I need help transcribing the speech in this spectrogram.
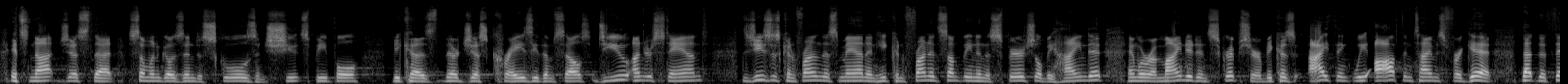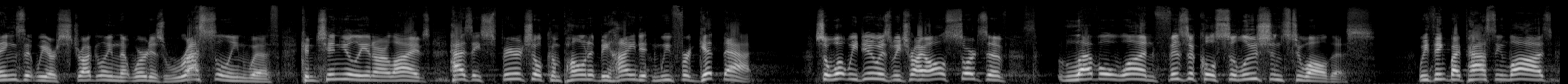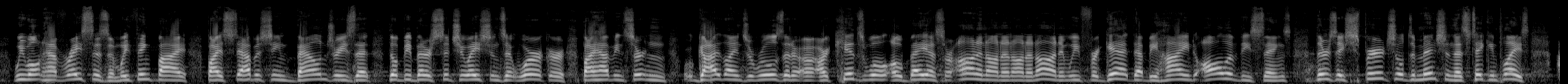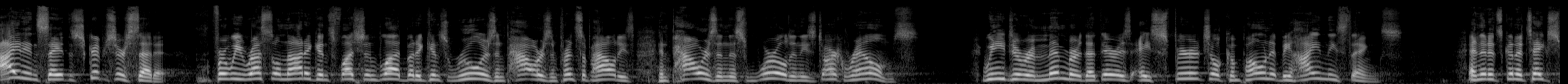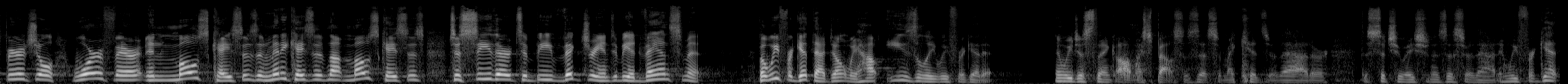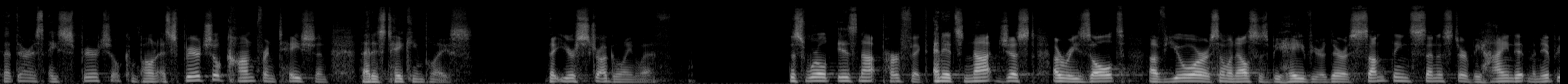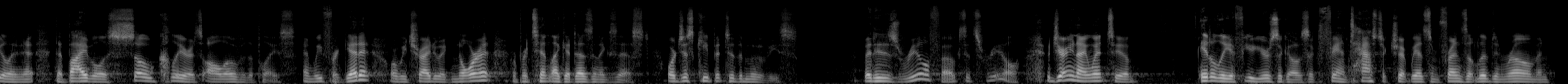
It's not just that someone goes into schools and shoots people because they're just crazy themselves. Do you understand? Jesus confronted this man and he confronted something in the spiritual behind it. And we're reminded in Scripture because I think we oftentimes forget that the things that we are struggling, that word is wrestling with continually in our lives, has a spiritual component behind it. And we forget that. So what we do is we try all sorts of level one physical solutions to all this. We think by passing laws, we won't have racism. We think by, by establishing boundaries that there'll be better situations at work, or by having certain guidelines or rules that our, our kids will obey us, or on and on and on and on. And we forget that behind all of these things, there's a spiritual dimension that's taking place. I didn't say it, the scripture said it. For we wrestle not against flesh and blood, but against rulers and powers and principalities and powers in this world, in these dark realms. We need to remember that there is a spiritual component behind these things. And that it's going to take spiritual warfare in most cases, in many cases, if not most cases, to see there to be victory and to be advancement. But we forget that, don't we? How easily we forget it. And we just think, oh, my spouse is this, or my kids are that, or the situation is this or that. And we forget that there is a spiritual component, a spiritual confrontation that is taking place that you're struggling with. This world is not perfect, and it's not just a result of your or someone else's behavior. There is something sinister behind it, manipulating it. The Bible is so clear, it's all over the place. And we forget it, or we try to ignore it, or pretend like it doesn't exist, or just keep it to the movies. But it is real, folks. It's real. Jerry and I went to Italy a few years ago. It was a fantastic trip. We had some friends that lived in Rome, and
